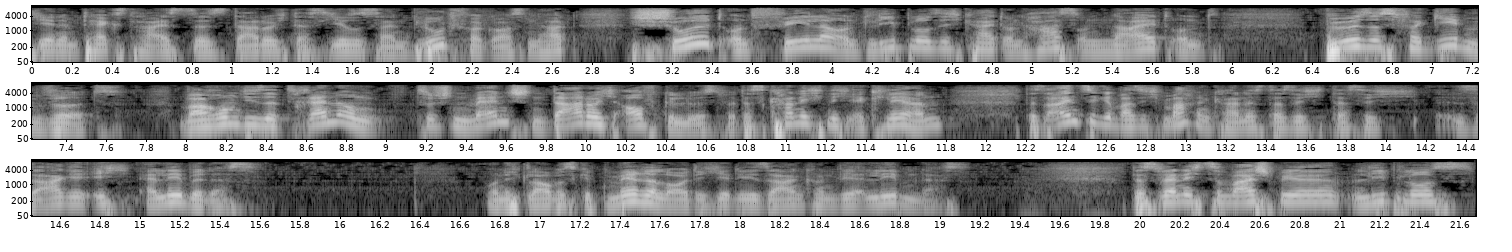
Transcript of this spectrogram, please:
hier in dem Text heißt es, dadurch, dass Jesus sein Blut vergossen hat, Schuld und Fehler und Lieblosigkeit und Hass und Neid und Böses vergeben wird. Warum diese Trennung zwischen Menschen dadurch aufgelöst wird, das kann ich nicht erklären. Das Einzige, was ich machen kann, ist, dass ich, dass ich sage, ich erlebe das. Und ich glaube, es gibt mehrere Leute hier, die sagen können, wir erleben das. Dass wenn ich zum Beispiel lieblos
